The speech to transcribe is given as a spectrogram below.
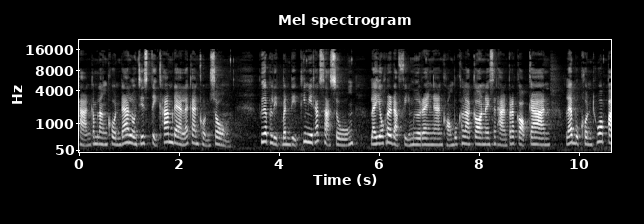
ฐานกำลังคนด้านโลจิสติก ข้ามแดนและการขนส่ง เพื่อผลิตบัณฑิตที่มีทักษะสูง และยกระดับฝีมือแรงงานของบุคลากรในสถานประกอบการ และบุคคลทั่วไป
